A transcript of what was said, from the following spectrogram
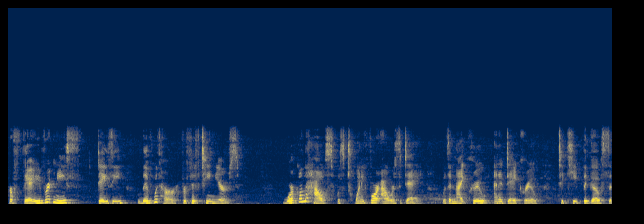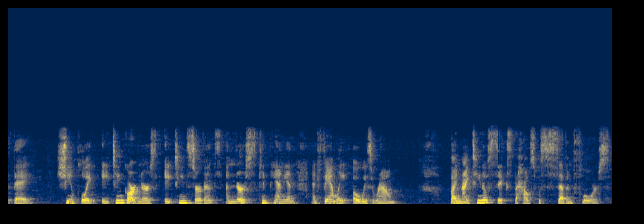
Her favorite niece, Daisy, lived with her for 15 years. Work on the house was 24 hours a day, with a night crew and a day crew to keep the ghosts at bay. She employed 18 gardeners, 18 servants, a nurse, companion, and family always around. By 1906, the house was seven floors.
